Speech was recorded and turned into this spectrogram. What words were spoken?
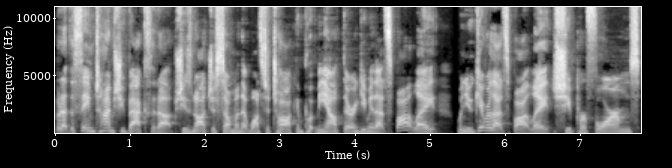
but at the same time, she backs it up. She's not just someone that wants to talk and put me out there and give me that spotlight. When you give her that spotlight, she performs,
